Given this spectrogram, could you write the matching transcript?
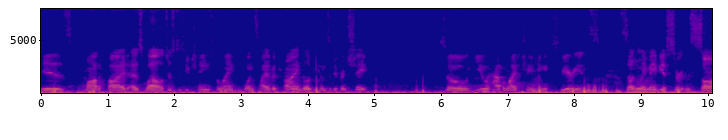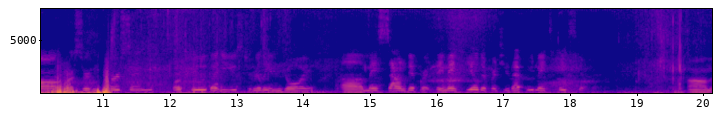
is modified as well. Just as you change the length of one side of a triangle, it becomes a different shape. So you have a life changing experience suddenly maybe a certain song or a certain person or food that you used to really enjoy uh, may sound different. They may feel different to you. That food may taste different. Um,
